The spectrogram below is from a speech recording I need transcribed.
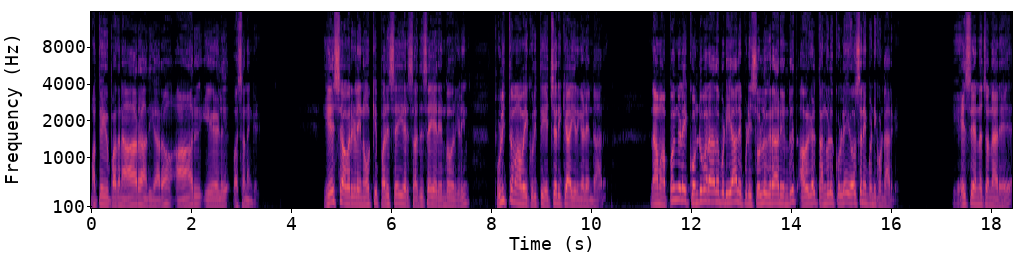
மத்தேயு பதினாறாம் அதிகாரம் ஆறு ஏழு வசனங்கள். இயேசு அவர்களை நோக்கி பரிசேயர் சதுசேயர் என்பவர்களின் புளித்த மாவை குறித்து எச்சரிக்கையாயிருங்கள் என்றார். நாம் அப்பங்களை கொண்டு வராதபடியால் இப்படி சொல்லுகிறார் என்று அவர்கள் தங்களுக்குள்ளே யோசனை பண்ணி கொண்டார்கள். இயேசு என்ன சொன்னாரு?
